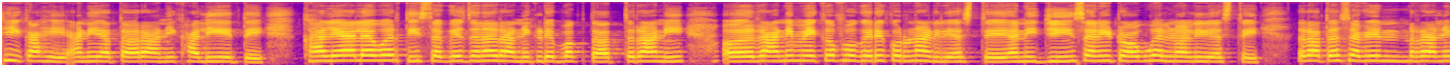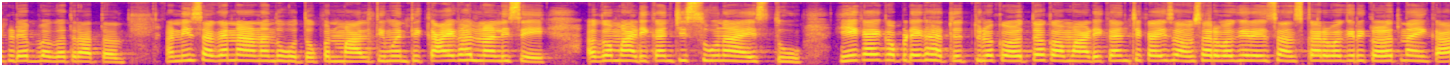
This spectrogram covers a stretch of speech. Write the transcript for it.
ठीक आहे. आणि आता राणी खाली येते. खाली आल्यावरती सगळेजण राणीकडे बघतात. तर राणी राणी मेकअप वगैरे करून आलेली असते. आणि जीन्स आणि टॉप घालून आलेली असते. तर आता सगळे राणीकडे बघ बघत राहतात आणि सगळ्यांना आनंद होतो पण मालती म्हणते काय घालून आलीस आहे अगं माडिकांची सून आहेस तू. हे काय कपडे घातलेत? तुला कळतं का? माडिकांचे काही संसार वगैरे संस्कार वगैरे कळत नाही का?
